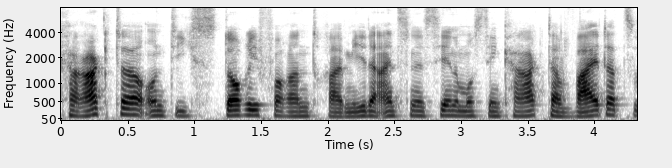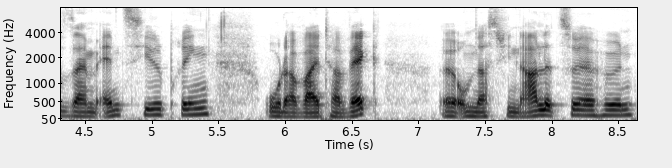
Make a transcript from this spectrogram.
Charakter und die Story vorantreiben. Jede einzelne Szene muss den Charakter weiter zu seinem Endziel bringen oder weiter weg, äh, um das Finale zu erhöhen.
